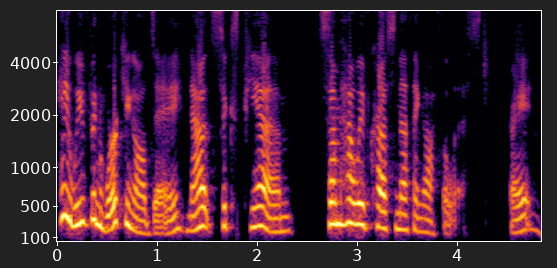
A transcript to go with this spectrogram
hey, we've been working all day. Now it's 6 p.m. Somehow we've crossed nothing off the list, right? Mm.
